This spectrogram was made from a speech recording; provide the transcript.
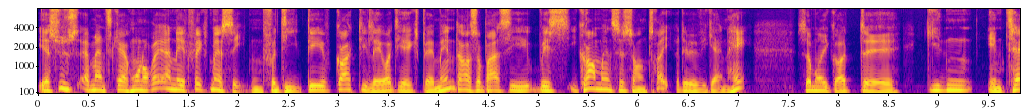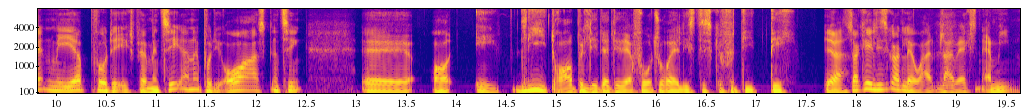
Jeg synes, at man skal honorere Netflix med at se den, fordi det er godt, de laver de her eksperimenter, og så bare sige, hvis I kommer med en sæson 3, og det vil vi gerne have, så må I godt øh, give den en tand mere på det eksperimenterende, på de overraskende ting, øh, og øh, lige droppe lidt af det der fotorealistiske, fordi det... Ja. Så kan I lige så godt lave live action af min.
